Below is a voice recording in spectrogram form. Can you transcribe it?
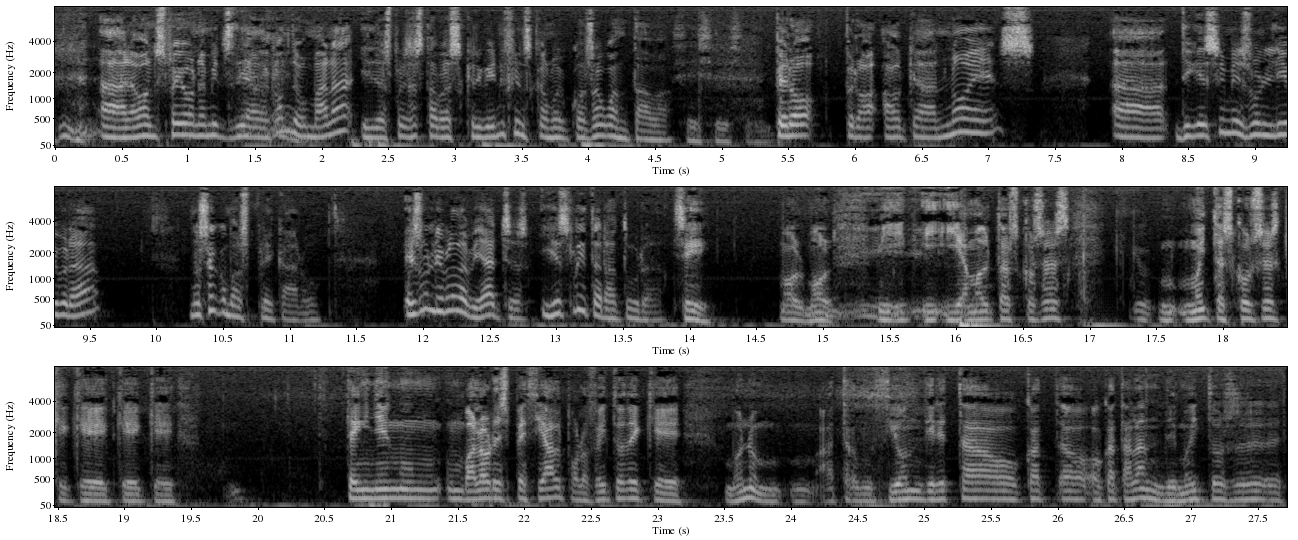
eh, llavors feia una migdiada com Déu mana i després estava escrivint fins que el meu cos aguantava. sí, sí, sí. Però, però el que no és, eh, diguéssim, és un llibre, no sé com explicar-ho, és un llibre de viatges i és literatura. Sí, molt, molt. I, i, i hi ha moltes coses, moitas cousas que, que, que, que teñen un, un valor especial polo feito de que, bueno, a traducción directa ao, cat, ao catalán de moitos eh,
